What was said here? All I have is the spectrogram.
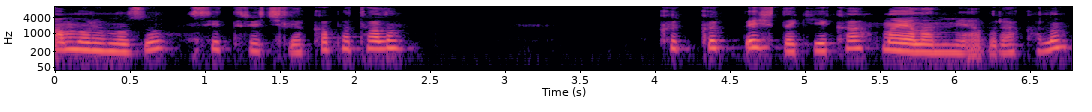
Hamurumuzu streçle kapatalım. 40-45 dakika mayalanmaya bırakalım.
